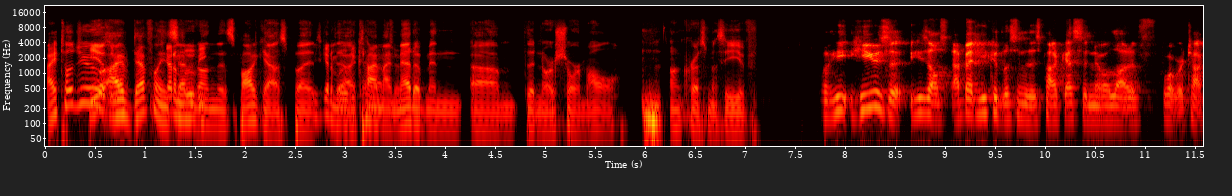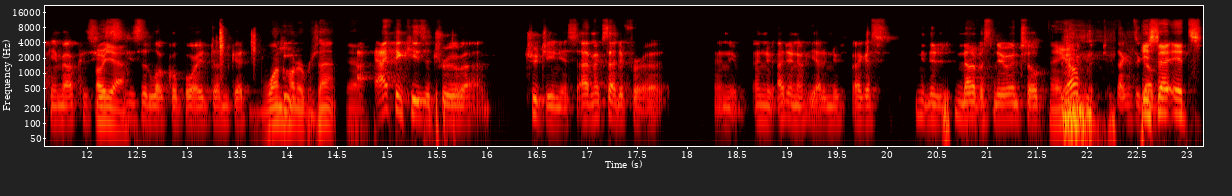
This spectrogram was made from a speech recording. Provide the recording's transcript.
I told you has a- I've definitely got a said it on this podcast, but He's got a the movie coming time I met him in um, the North Shore Mall on Christmas Eve. Well, he he was a he's also. I bet he could listen to this podcast and know a lot of what we're talking about because he's, Oh, yeah. he's a local boy, done good. One hundred percent. Yeah. I, I think he's a true uh, true genius. I'm excited for a, a new a new. I didn't know he had a new. I guess none of us knew until There you go. two seconds ago. He said it's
